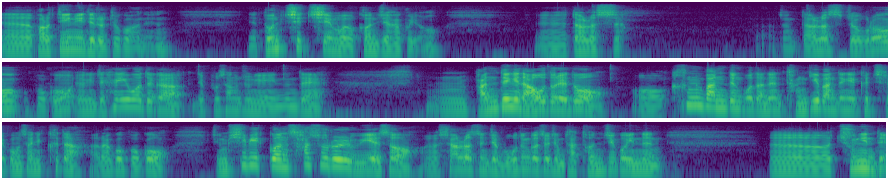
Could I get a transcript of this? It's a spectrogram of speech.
에, 바로 디니디를 두고 하는 예, 돈치치 뭐 건재하고요. 에, 달러스. 전 달러스 쪽으로 보고 여기 이제 헤이워드가 이제 부상 중에 있는데 음, 반등이 나오더라도 어, 큰 반등보다는 단기 반등에 그칠 공산이 크다라고 보고 지금 10위권 사수를 위해서 어, 샬럿은 이제 모든 것을 지금 다 던지고 있는 어, 중인데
